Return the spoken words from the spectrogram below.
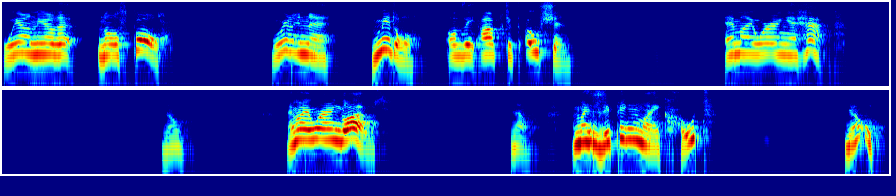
We are near the North Pole. We're in the middle of the Arctic Ocean. Am I wearing a hat? No. Am I wearing gloves? No. Am I zipping my coat? No.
